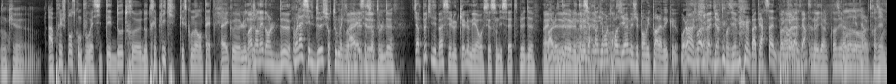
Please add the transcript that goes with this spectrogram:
Donc euh, après, je pense qu'on pourrait citer d'autres euh, d'autres répliques. Qu'est-ce qu'on a en tête avec euh, le Moi, j'en ai dans le 2. Voilà, c'est le 2 surtout, moi, qui Ouais, m'a- Ouais, le c'est surtout le 2. Tiens, petit débat, c'est lequel le meilleur au 117 Le 2. Bah, le deux, le deux. Certains diront le troisième et j'ai pas envie de parler avec eux. Voilà. Ah, qui va dire le troisième? Bah personne. Bah, voilà, quelques-uns, personne ne va dire le troisième. Non, non, non, Locataire. le troisième.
